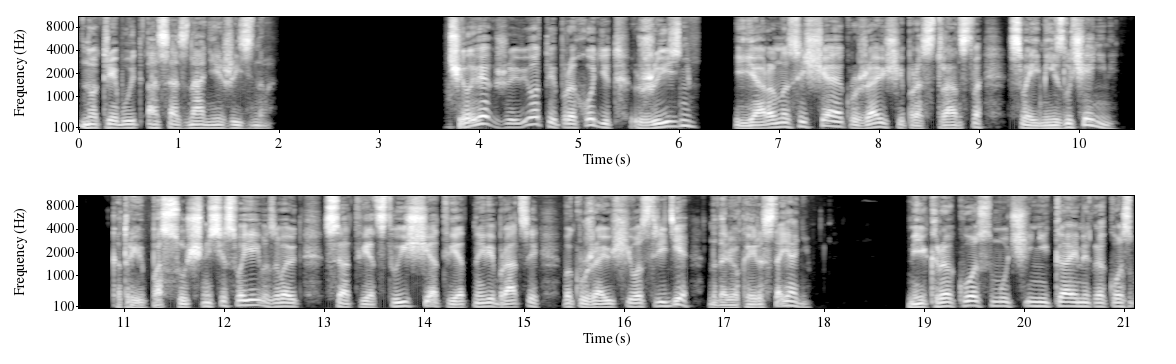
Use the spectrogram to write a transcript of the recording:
но требует осознания жизненного. Человек живет и проходит жизнь, яро насыщая окружающее пространство своими излучениями, которые по сущности своей вызывают соответствующие ответные вибрации в окружающей его среде на далекое расстояние. Микрокосм ученика и микрокосм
